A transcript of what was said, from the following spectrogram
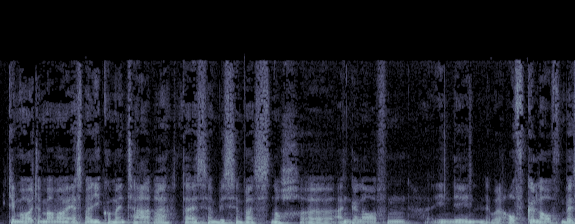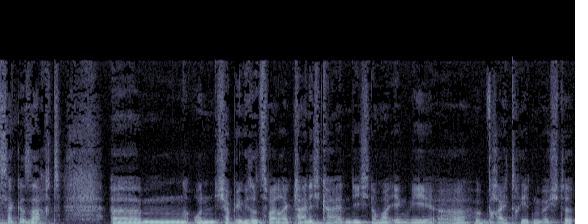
Ich denke mal, heute machen wir erstmal die Kommentare. Da ist ja ein bisschen was noch äh, angelaufen in den, oder aufgelaufen, besser gesagt. Ähm, und ich habe irgendwie so zwei, drei Kleinigkeiten, die ich nochmal irgendwie äh, breitreten möchte.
